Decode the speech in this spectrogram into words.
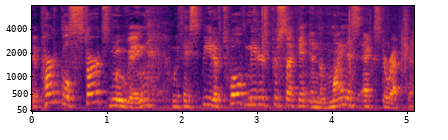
A particle starts moving with a speed of 12 meters per second in the minus x direction.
